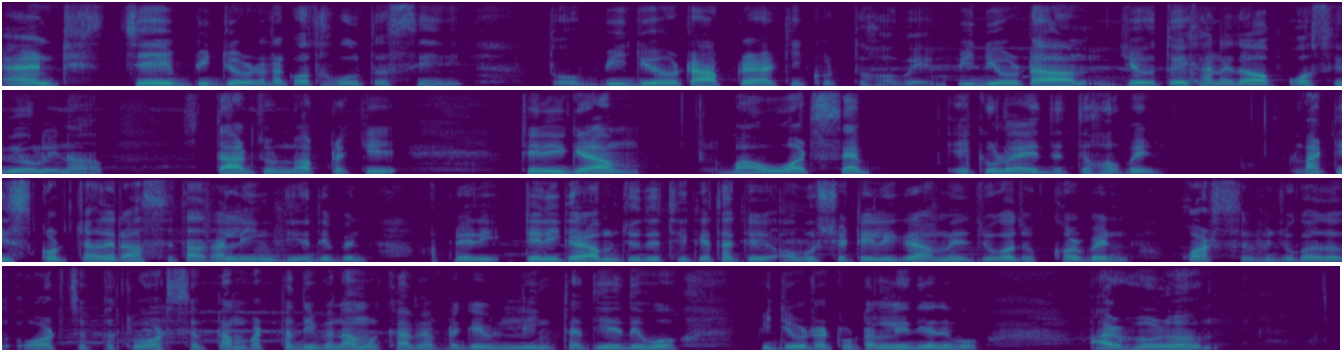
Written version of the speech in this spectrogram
অ্যান্ড যে ভিডিওটার কথা বলতেছি, তো ভিডিওটা আপনার কি করতে হবে? ভিডিওটা যেহেতু এখানে দেওয়া পসিবলই না, তার জন্য আপনাকে টেলিগ্রাম বা হোয়াটসঅ্যাপ এগুলো দিতে হবে। বা ডিসকোড যাদের আছে তারা লিঙ্ক দিয়ে দেবেন। আপনার টেলিগ্রাম যদি থেকে থাকে অবশ্যই টেলিগ্রামে যোগাযোগ করবেন। হোয়াটসঅ্যাপে যোগাযোগ হোয়াটসঅ্যাপ থাকলে হোয়াটসঅ্যাপ নাম্বারটা দিবেন আমাকে, আমি আপনাকে লিঙ্কটা দিয়ে দেবো। ভিডিওটা টোটালি দিয়ে দেবো। আর হলো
